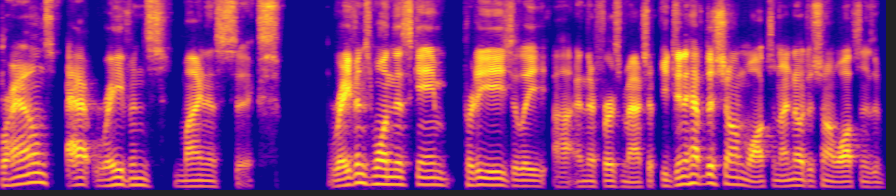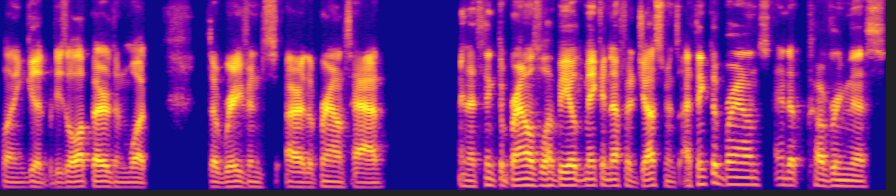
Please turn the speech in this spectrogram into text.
Browns at Ravens minus six. Ravens won this game pretty easily uh, in their first matchup. You didn't have Deshaun Watson. I know Deshaun Watson isn't playing good, but he's a lot better than what the Ravens or the Browns had. And I think the Browns will be able to make enough adjustments. I think the Browns end up covering this.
